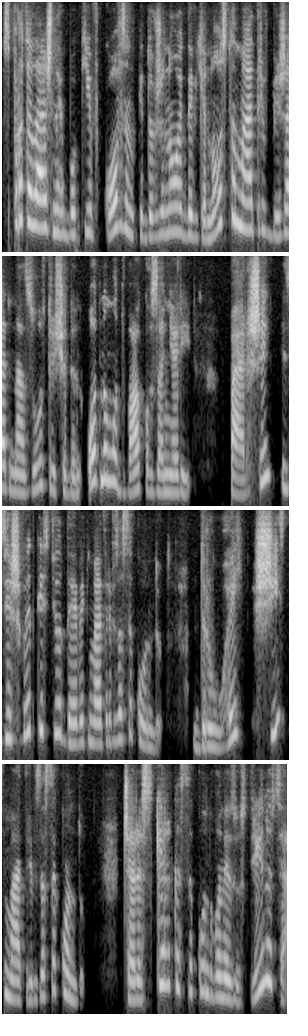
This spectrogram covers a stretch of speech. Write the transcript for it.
З протилежних боків ковзанки довжиною 90 метрів біжать назустріч один одному два ковзанярі. Перший зі швидкістю 9 метрів за секунду, другий 6 метрів за секунду. Через скільки секунд вони зустрінуться,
